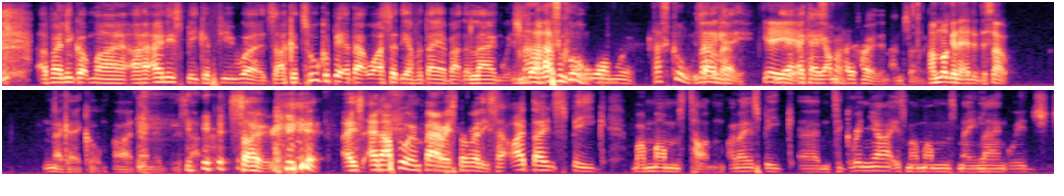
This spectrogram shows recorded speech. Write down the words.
I've only got my, I only speak a few words. I could talk a bit about what I said the other day about the language. No, that's cool. one word. That's cool. Is no, that no, no. okay? Yeah, yeah. yeah, okay, I'm fine. sorry then. I'm sorry. I'm not gonna edit this out. Okay, cool. All right, don't edit this out. so, and I feel embarrassed already. So I don't speak my mum's tongue. I don't speak um, Tigrinya. Is my mum's main language,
